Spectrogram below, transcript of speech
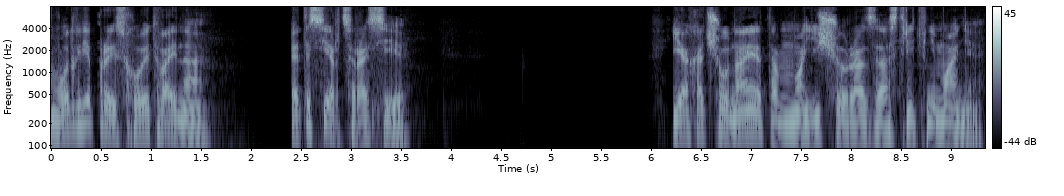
Вот где происходит война. Это сердце России. Я хочу на этом еще раз заострить внимание.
